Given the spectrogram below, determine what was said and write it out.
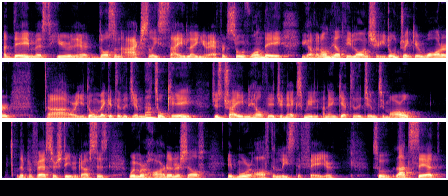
A day missed here or there doesn't actually sideline your efforts. So if one day you have an unhealthy lunch or you don't drink your water, uh, or you don't make it to the gym, that's okay. Just try eating healthy at your next meal and then get to the gym tomorrow the professor Stephen Graef says when we're hard on ourselves, it more often leads to failure. So that said,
